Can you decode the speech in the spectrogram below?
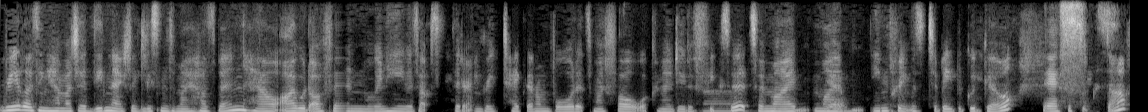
realizing how much I didn't actually listen to my husband, how I would often, when he was upset or angry, take that on board. It's my fault. What can I do to fix ah. it? So my my yeah. imprint was to be the good girl, yes, to fix stuff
